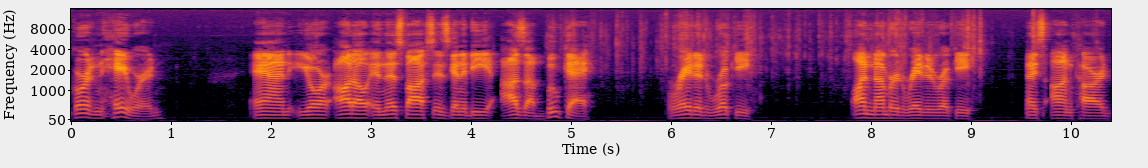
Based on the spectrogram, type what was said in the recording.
Gordon Hayward. And your auto in this box is going to be Azubuike, rated rookie. Unnumbered rated rookie. Nice on card.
